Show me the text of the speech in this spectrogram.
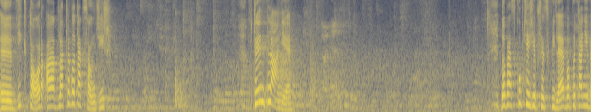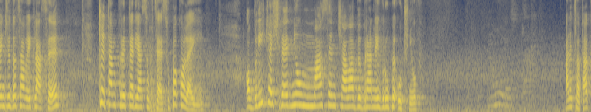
Y, Wiktor, a dlaczego tak sądzisz? Tym planie. Dobra, skupcie się przez chwilę, bo pytanie będzie do całej klasy. Czytam kryteria sukcesu po kolei. Obliczę średnią masę ciała wybranej grupy uczniów. Ale co tak?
